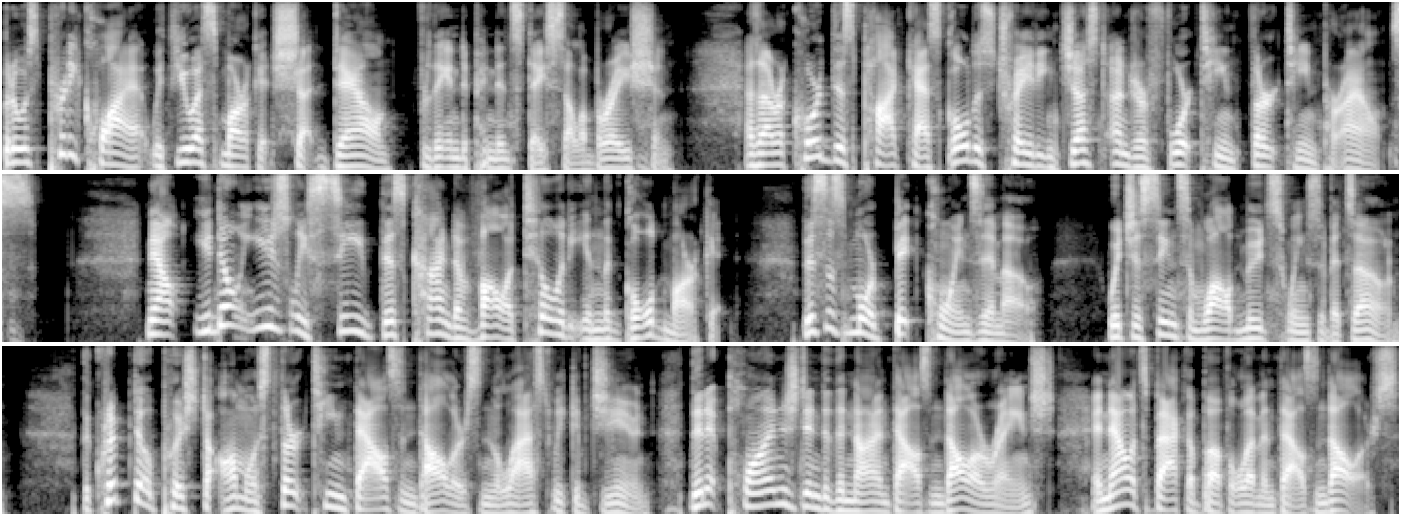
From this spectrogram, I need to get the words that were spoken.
but it was pretty quiet with U.S. markets shut down for the Independence Day celebration. As I record this podcast, gold is trading just under 1413 per ounce. Now, you don't usually see this kind of volatility in the gold market. This is more Bitcoin's MO, which has seen some wild mood swings of its own. The crypto pushed to almost $13,000 in the last week of June. Then it plunged into the $9,000 range, and now it's back above $11,000.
